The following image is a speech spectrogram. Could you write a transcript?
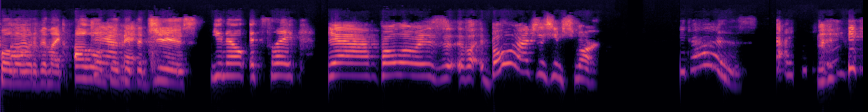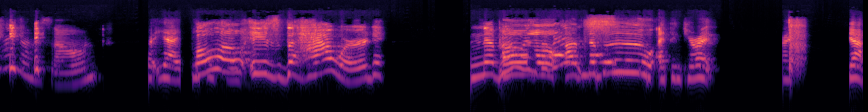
Bollo Ah, would have been like, "Oh, "I'll go get the juice." You know, it's like Yeah, Bollo is like Bollo actually seems smart. he does. I think he's fine on his own. But yeah, I think Bollo is the Howard. Naboo Oh, is the I'm Naboo. I think you're right. Right. Yeah,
